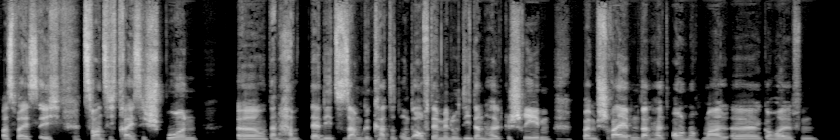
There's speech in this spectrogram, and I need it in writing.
was weiß ich, 20, 30 Spuren. Äh, und dann hat er die zusammengekattet und auf der Melodie dann halt geschrieben. Beim Schreiben dann halt auch nochmal äh, geholfen.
